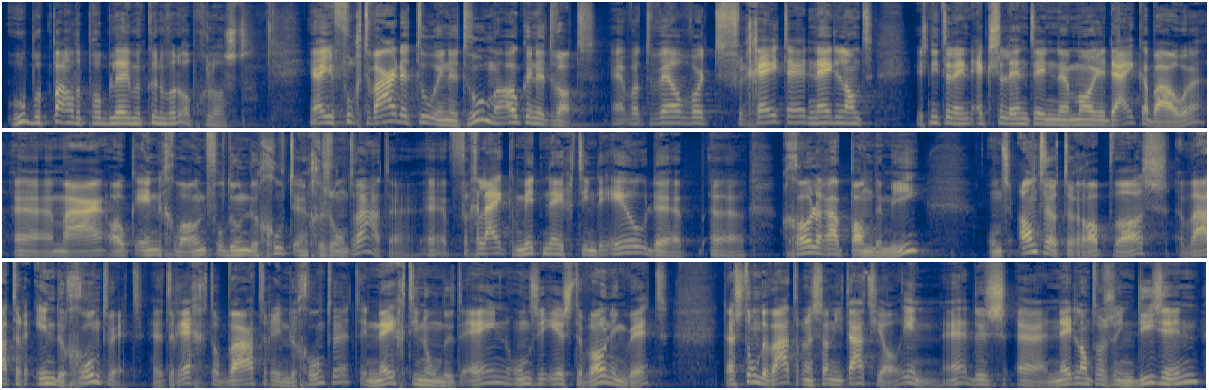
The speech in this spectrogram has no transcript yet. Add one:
hoe bepaalde problemen kunnen worden opgelost. Ja, je voegt waarde toe in het hoe, maar ook in het wat. Wat wel wordt vergeten, Nederland is niet alleen excellent in uh, mooie dijken bouwen, uh, maar ook in gewoon voldoende goed en gezond water. Uh, vergelijk mid-19e eeuw de cholera-pandemie. Ons antwoord erop was water in de grondwet. Het recht op water in de grondwet. In 1901, onze eerste woningwet, daar stonden water en sanitatie al in. Dus Nederland was in die zin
